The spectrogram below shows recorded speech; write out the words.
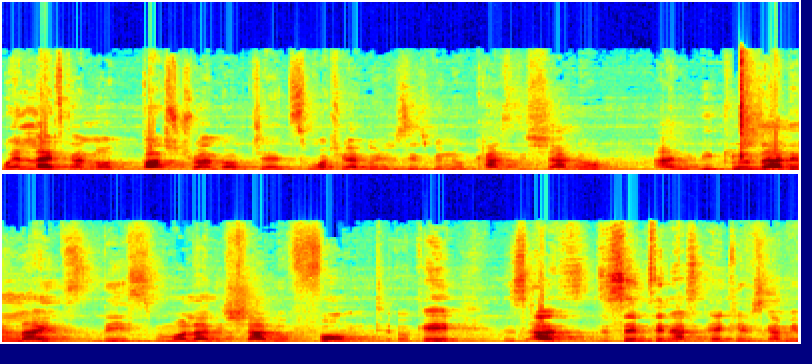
When light cannot pass through an object, what you are going to see is going to cast the shadow, and the closer the light, the smaller the shadow formed. Okay, it's as the same thing as eclipse can be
